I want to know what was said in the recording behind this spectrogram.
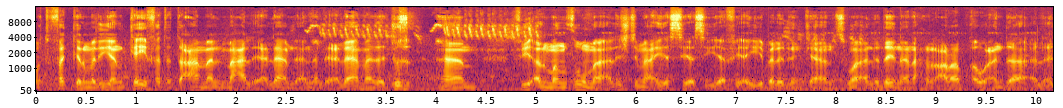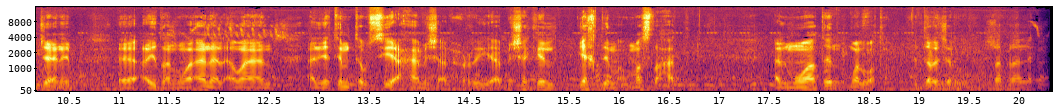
وتفكر مليا كيف تتعامل مع الإعلام لأن الإعلام هذا جزء هام في المنظومة الاجتماعية السياسية في أي بلد كان سواء لدينا نحن العرب أو عند الأجانب آه، أيضا. وأنا الأوان أن يتم توسيع هامش الحرية بشكل يخدم مصلحة المواطن والوطن في الدرجة الأولى. شكرا لك.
